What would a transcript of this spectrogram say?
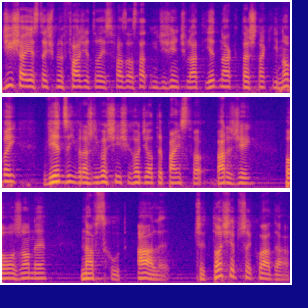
dzisiaj jesteśmy w fazie, to jest faza ostatnich 10 lat, jednak też takiej nowej wiedzy i wrażliwości, jeśli chodzi o te państwa bardziej położone na wschód. Ale czy to się przekłada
